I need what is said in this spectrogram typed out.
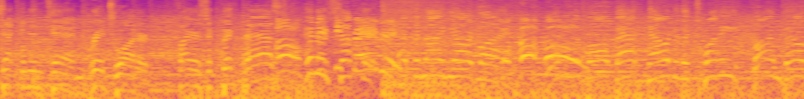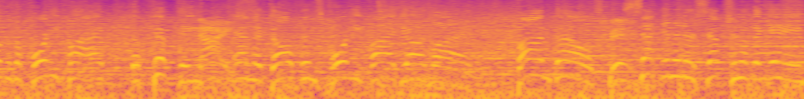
Second and 10. Bridgewater fires a quick pass. Oh, intercepted at the nine yard line. Oh. the ball back now to the 20. Vonn Bell to the 45, the 50, nice. and the Dolphins 45 yard line. Vonn Bell's second interception of the game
